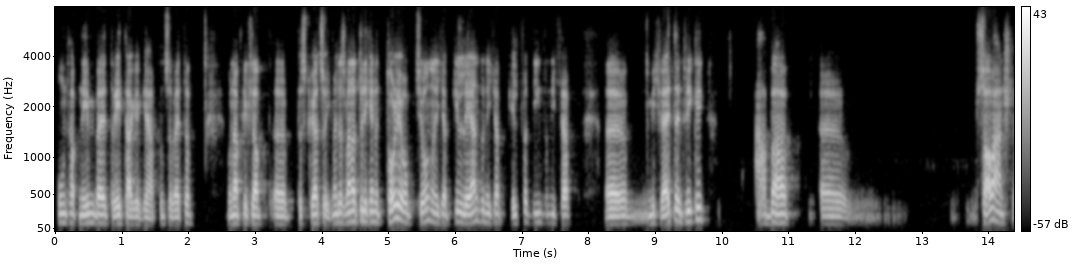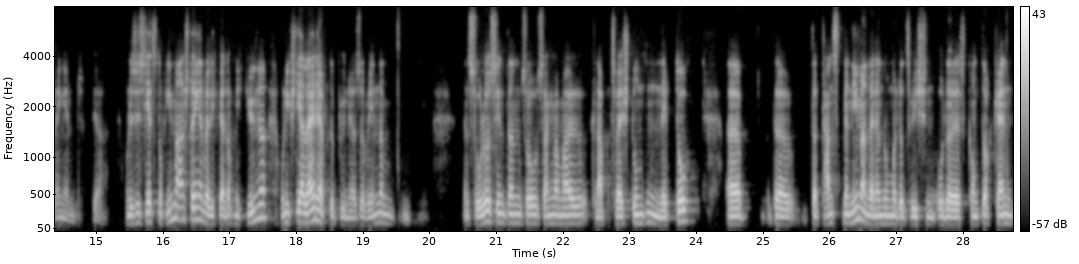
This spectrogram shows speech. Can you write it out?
und habe nebenbei Drehtage gehabt und so weiter und habe geglaubt, äh, das gehört so. Ich meine, das war natürlich eine tolle Option und ich habe gelernt und ich habe Geld verdient und ich habe äh, mich weiterentwickelt, aber äh, sauer anstrengend, ja. Und es ist jetzt noch immer anstrengend, weil ich werde auch nicht jünger und ich stehe alleine auf der Bühne. Also wenn dann ein Solo sind dann so, sagen wir mal, knapp zwei Stunden netto. Äh, da, da tanzt mir niemand eine Nummer dazwischen oder es kommt auch kein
